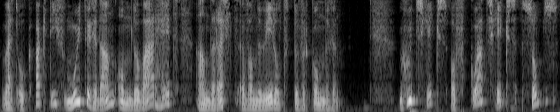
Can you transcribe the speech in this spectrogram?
werd ook actief moeite gedaan om de waarheid aan de rest van de wereld te verkondigen. Goedschiks of kwaadschiks soms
